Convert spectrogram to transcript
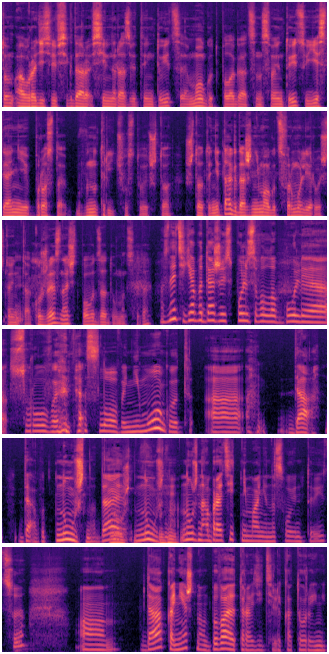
а у родителей всегда сильно развита интуиция, могут полагаться на свою интуицию, если они просто внутри чувствуют, что что-то не так, даже не могут сформулировать, что не так. Уже, значит, повод задуматься, да? Знаете, я бы даже использовала более суровое да, слово «не могут», а да, да, вот нужно, да, нужно, нужно, угу. нужно обратить внимание на свою интуицию. Да, конечно, бывают родители, которые,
